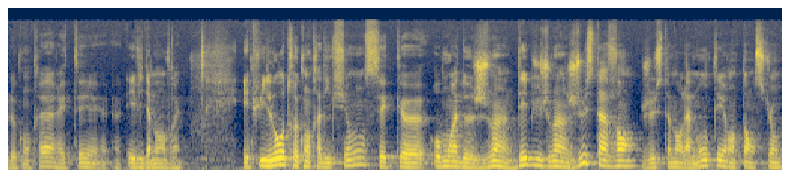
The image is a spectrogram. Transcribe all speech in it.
le contraire était euh, évidemment vrai. Et puis l'autre contradiction, c'est qu'au mois de juin, début juin, juste avant justement la montée en tension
